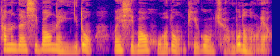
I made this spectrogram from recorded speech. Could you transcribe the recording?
它们在细胞内移动，为细胞活动提供全部的能量。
